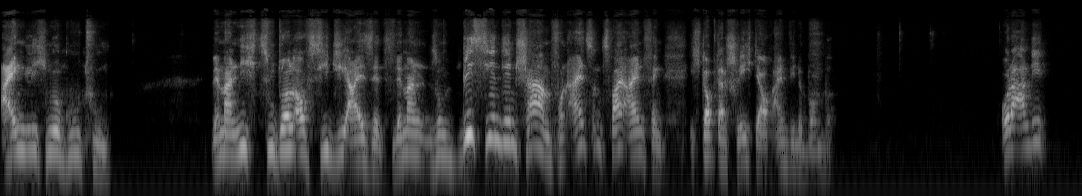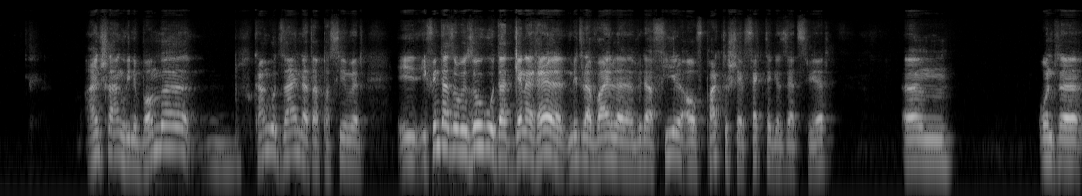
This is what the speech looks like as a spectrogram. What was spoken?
eigentlich nur gut tun. Wenn man nicht zu doll auf CGI setzt, wenn man so ein bisschen den Charme von 1 und 2 einfängt, ich glaube, dann schlägt der auch ein wie eine Bombe. Oder, Andi? Einschlagen wie eine Bombe, kann gut sein, dass da passieren wird. Ich, finde das sowieso gut, dass generell mittlerweile wieder viel auf praktische Effekte gesetzt wird. Ähm, und äh,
